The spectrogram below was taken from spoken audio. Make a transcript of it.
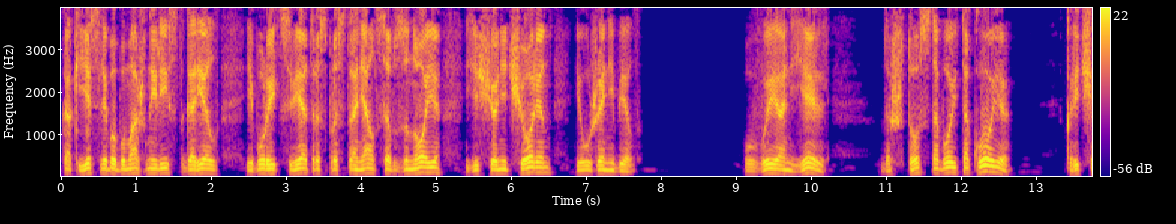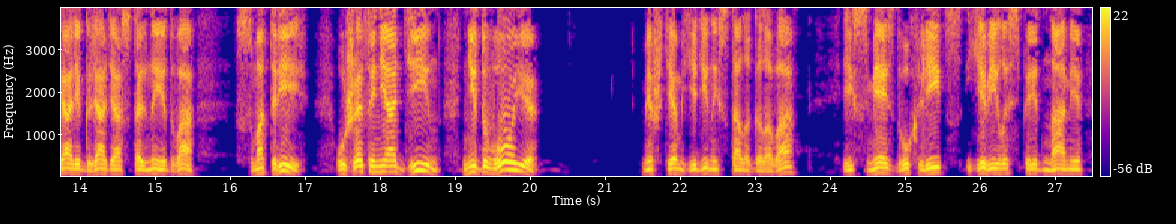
как если бы бумажный лист горел, и бурый цвет распространялся в зное, еще не черен и уже не бел. Увы, Аньель, да что с тобой такое? Кричали, глядя остальные два. Смотри, уже ты не один, не двое. Меж тем единой стала голова, и смесь двух лиц явилась перед нами —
